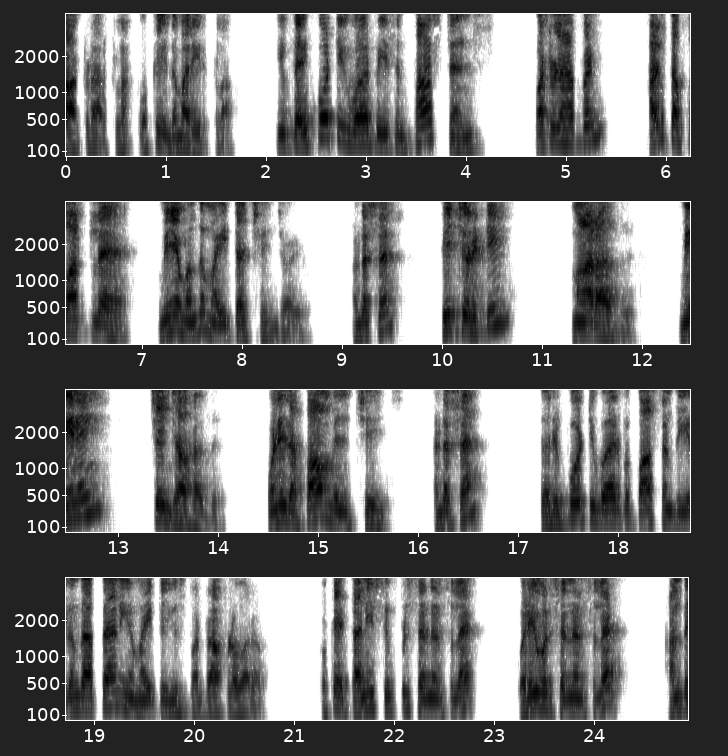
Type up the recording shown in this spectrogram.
டாக்டா இருக்கலாம். ஓகே இந்த மாதிரி இருக்கலாம். If the reporting verb is in past tense what will happen அடுத்த பார்ட்ல மே வந்து மைட்டா சேஞ்ச் ஆயிடும். அண்டர்ஸ்டாண்ட் ஃபியூச்சரிட்டி மாறாது. மீனிங் சேஞ்ச் ஆகாது. Only the form will change understand reportive verb past tense இருந்தால் தான் நீங்க மைட்டை யூஸ் பண்றாப்புல வரும். ஓகே தனி சிம்பிள் சென்டென்ஸில் ஒரே ஒரு சென்டென்ஸில் அந்த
